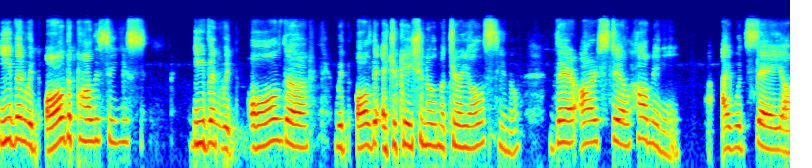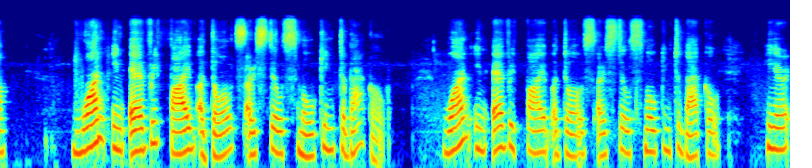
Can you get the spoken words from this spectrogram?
even with all the policies, even with all the with all the educational materials, you know, there are still how many? I would say uh, one in every five adults are still smoking tobacco. One in every five adults are still smoking tobacco here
